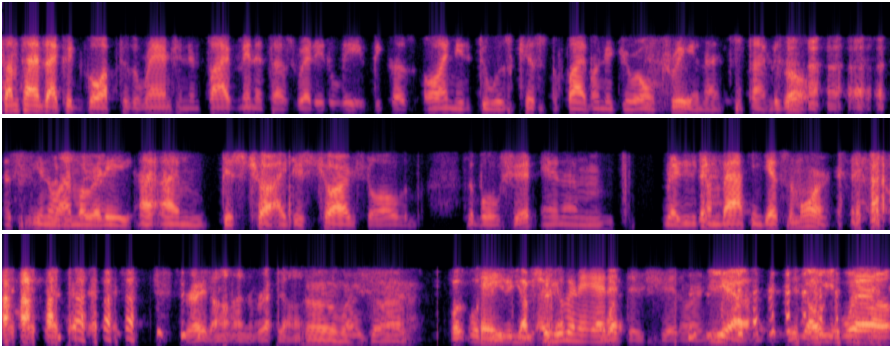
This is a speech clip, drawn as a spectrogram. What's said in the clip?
sometimes I could go up to the ranch and in five minutes I was ready to leave because all I needed to do was kiss the 500 year old tree and it's time to go. You know, I'm already, I, I'm discharged, I discharged all the, the bullshit and I'm ready to come back and get some more. right on, right on. oh my God. Well, well, hey, see, you, are you going to edit what? this shit, aren't you? Yeah. oh, yeah. Well,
